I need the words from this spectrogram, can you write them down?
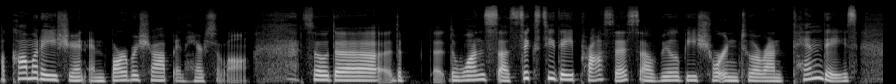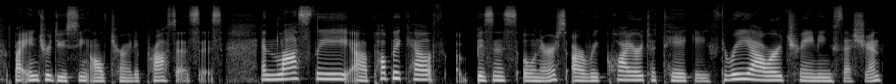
accommodation and barbershop and hair salon. So the the the one's uh, 60 day process uh, will be shortened to around 10 days by introducing alternative processes. And lastly, uh, public health business owners are required to take a three hour training session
